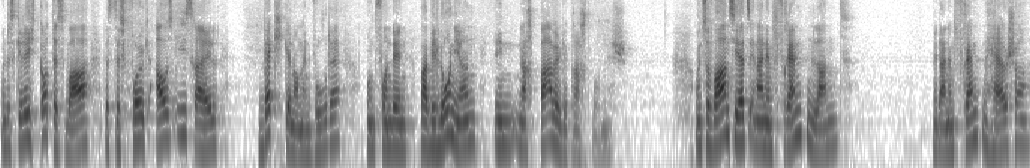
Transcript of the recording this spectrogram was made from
Und das Gericht Gottes war, dass das Volk aus Israel weggenommen wurde und von den Babyloniern in, nach Babel gebracht worden ist. Und so waren sie jetzt in einem fremden Land mit einem fremden Herrscher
